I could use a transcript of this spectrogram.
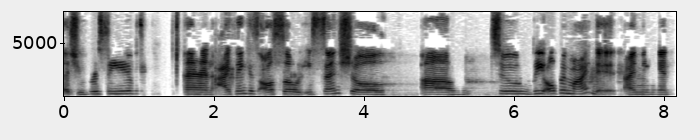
that you've received. And I think it's also essential um, to be open minded. I mean,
